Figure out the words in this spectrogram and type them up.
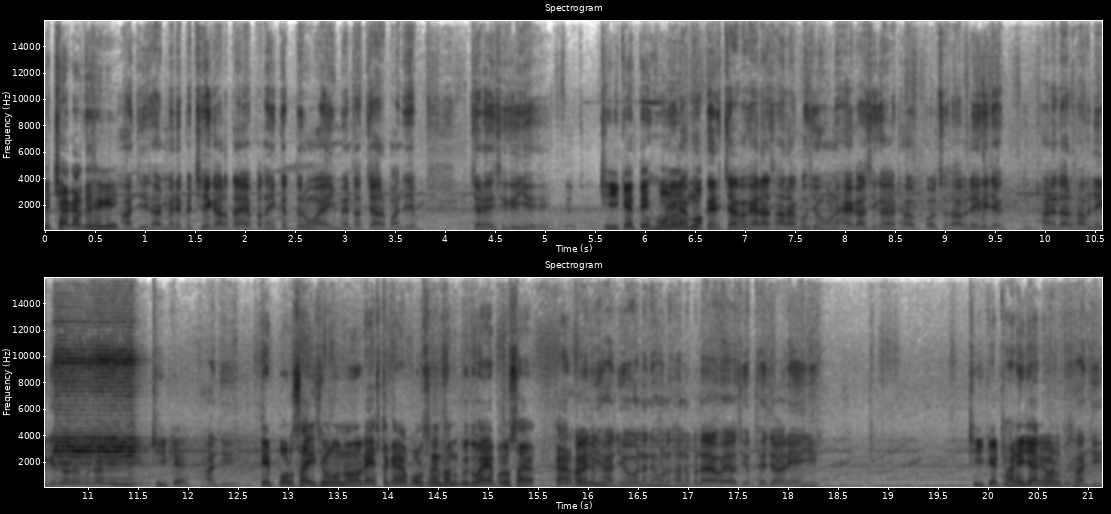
ਪਿੱਛਾ ਕਰਦੇ ਸੀਗੇ? ਹਾਂਜੀ ਸਰ ਮੇਰੇ ਪਿੱਛੇ ਕਰਦਾ ਹੈ ਪਤਾ ਨਹੀਂ ਕਿੱਧਰੋਂ ਆਇਆ ਜੀ ਮੇਰੇ ਤਾਂ ਚਾਰ ਪੰਜ ਚਣੇ ਸੀਗੇ ਜੀ ਇਹ। ਠੀਕ ਹੈ ਤੇ ਹੁਣ ਇਹਨਾਂ ਕੋ ਮ- ਕਿਰਚਾ ਵਗੈਰਾ ਸਾਰਾ ਕੁਝ ਹੁਣ ਹੈਗਾ ਸੀਗਾ ਠਾ- ਪੁਲਿਸ ਸਾਹਿਬ ਲੈ ਕੇ ਜਾ- ਥਾਣੇਦਾਰ ਸਾਹਿਬ ਲੈ ਕੇ ਸਾਰਾ ਕੁਝ ਆ ਗਏ ਜੀ। ਠੀਕ ਹੈ। ਹਾਂਜੀ। ਤੇ ਪੁਲਿਸ ਆਈ ਸੀ ਹੁਣ ਉਹਨਾਂ ਨੂੰ ਅਰੈਸਟ ਕਰਿਆ ਪੁਲਿਸ ਨੇ ਤੁਹਾਨੂੰ ਕੋਈ ਦਵਾਇਆ ਭਰੋਸਾ ਕਾਰਵਾਈ ਹਾਂਜੀ ਦਾ ਹਾਂਜੀ ਉਹ ਉਹਨਾਂ ਨੇ ਹੁਣ ਸਾਨੂੰ ਬੁਲਾਇਆ ਹੋਇਆ ਸੀ ਉੱਥੇ ਜਾ ਰਹੇ ਹਾਂ ਜੀ। ਠੀਕ ਹੈ ਥਾਣੇ ਜਾ ਰਹੇ ਹੋ ਹੁਣ ਤੁਸੀਂ? ਹਾਂਜੀ।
